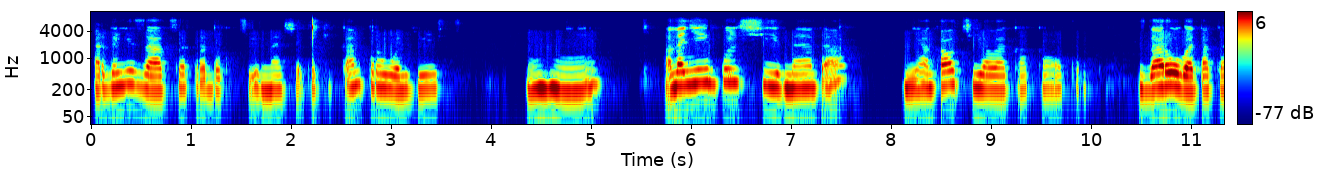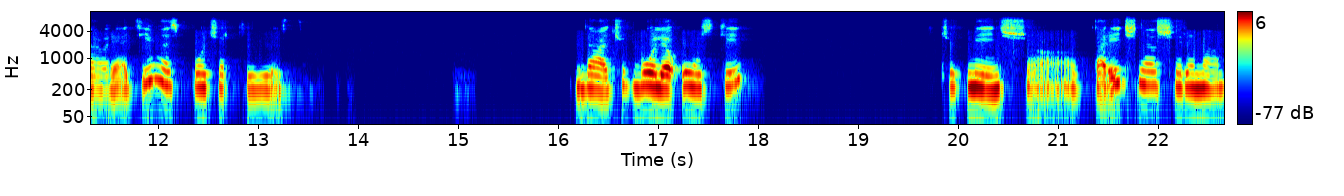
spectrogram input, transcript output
Организация продуктивная, все-таки контроль есть. Угу. Она не импульсивная, да, не оголтелая какая-то. Здоровая такая вариативность в почерке есть. Да, чуть более узкий, чуть меньше а, вторичная ширина.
